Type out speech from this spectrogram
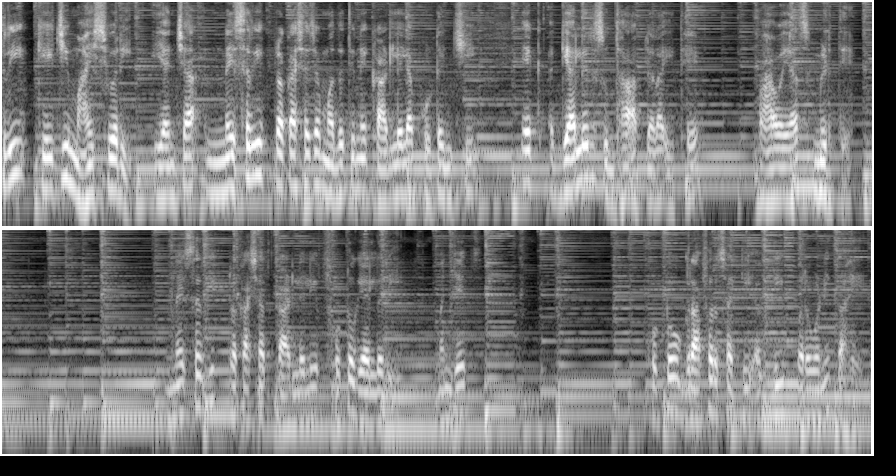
श्री के जी माहेश्वरी यांच्या नैसर्गिक प्रकाशाच्या मदतीने काढलेल्या फोटोंची एक गॅलरीसुद्धा आपल्याला इथे पाहावयास मिळते. नैसर्गिक प्रकाशात काढलेली फोटो गॅलरी म्हणजेच फोटोग्राफरसाठी अगदी पर्वणीच आहे.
